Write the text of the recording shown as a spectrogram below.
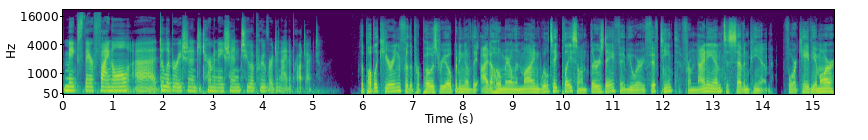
makes their final uh, deliberation and determination to approve or deny the project. The public hearing for the proposed reopening of the Idaho Maryland mine will take place on Thursday, February 15th from 9 a.m. to 7 p.m. For KVMR,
